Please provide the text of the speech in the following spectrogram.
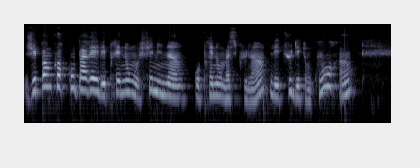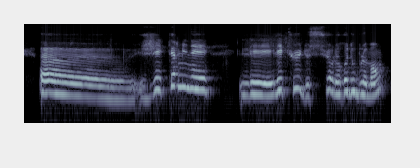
je n'ai pas encore comparé les prénoms féminins aux prénoms masculins, l'étude est en cours. Hein. Euh, j'ai terminé l'étude sur le redoublement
